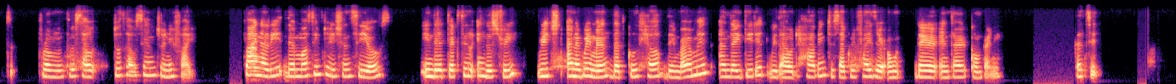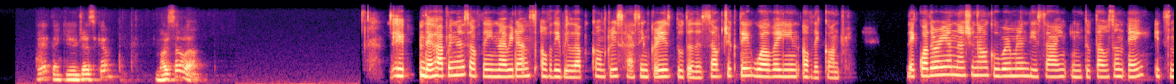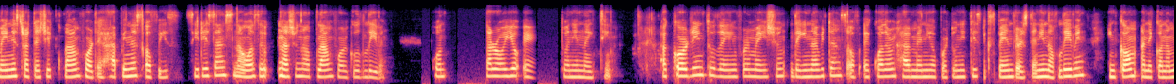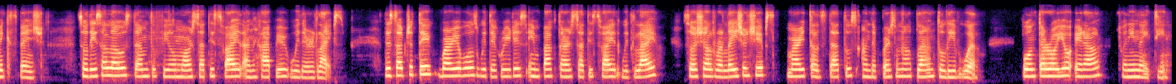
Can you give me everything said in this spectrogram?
from 2025. Finally, the most influential CEOs in the textile industry reached an agreement that could help the environment and they did it without having to sacrifice their own their entire company. That's it. Okay, thank you, Jessica. Marcela. The, the happiness of the inhabitants of developed countries has increased due to the subjective well-being of the country. The Ecuadorian national government designed in 2008 its main strategic plan for the happiness of its citizens, known as the National Plan for Good Living, Punta Arroyo 2019. According to the information, the inhabitants of Ecuador have many opportunities to expand their standing of living, income, and economic expansion. So this allows them to feel more satisfied and happier with their lives. The subjective variables with the greatest impact are satisfied with life, social relationships, marital status, and the personal plan to live well. Punta Arroyo et al. 2019.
